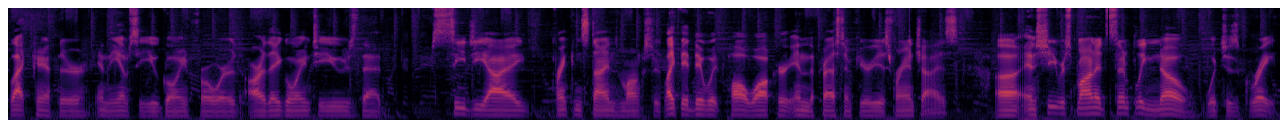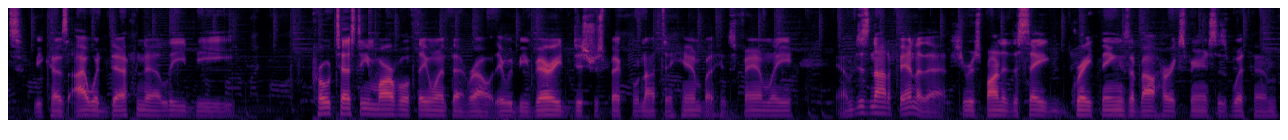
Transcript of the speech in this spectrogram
Black Panther in the MCU going forward. Are they going to use that CGI Frankenstein's monster like they did with Paul Walker in the Fast and Furious franchise? Uh, and she responded simply no, which is great because I would definitely be protesting Marvel if they went that route. It would be very disrespectful, not to him, but his family. And I'm just not a fan of that. She responded to say great things about her experiences with him,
